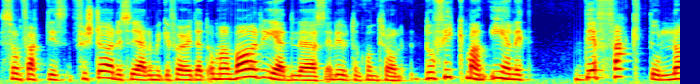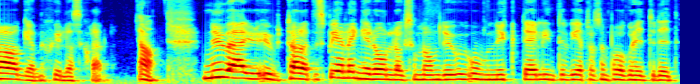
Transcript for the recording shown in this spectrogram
som faktiskt förstörde så jävla mycket förut. Att om man var redlös eller utom kontroll, då fick man enligt de facto lagen skylla sig själv. Ja. Nu är ju uttalat, det spelar ingen roll liksom, om du är onykter eller inte vet vad som pågår hit och dit.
